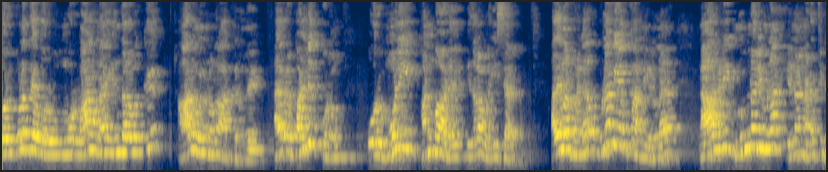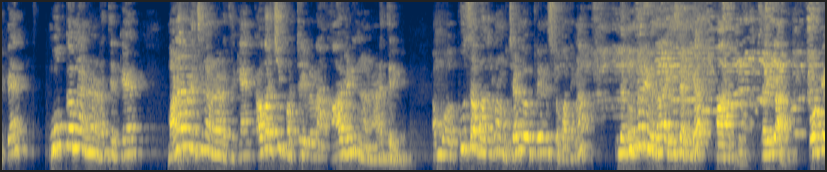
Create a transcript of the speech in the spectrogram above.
ஒரு குழந்தை ஒரு ஒரு மாணவனை எந்த அளவுக்கு ஆளுமையுள்ள ஆக்குறது? அதே மாதிரி பள்ளிக்கூடம் ஒரு மொழி பண்பாடு இதெல்லாம் உங்களுக்கு ஈஸியா இருக்கும். அதே மாதிரி பாருங்க. உளவியல் காரணிகள்ல நான் ஆல்ரெடி நுண்ணறிவுனா என்ன நடத்திருக்கேன்? ஊக்கம்னா என்ன நடத்திருக்கேன்? மனவெளிச்சு நான் நடத்திருக்கேன். கவர்ச்சி பற்றியலாம் ஆல்ரெடி நான் நடத்திருக்கேன். நம்ம புதுசா பார்த்தோம்னா நம்ம சேனல் பிளேலிஸ்ட்ல பார்த்தீங்கன்னா இந்த நுண்ணறிவு இதெல்லாம் ஈஸியாக பார்த்துக்கலாம். சரிங்களா? ஓகே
